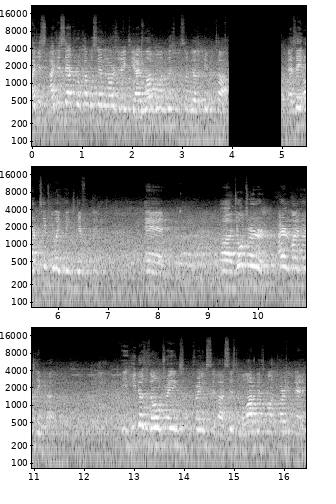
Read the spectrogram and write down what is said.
I just I just sat through a couple seminars at AT. I love going to listen to some of the other people talk as they articulate things differently. And uh, Joel Turner, Ironmind Hunting, uh, he, he does his own training training uh, system. A lot of it's on target panic.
